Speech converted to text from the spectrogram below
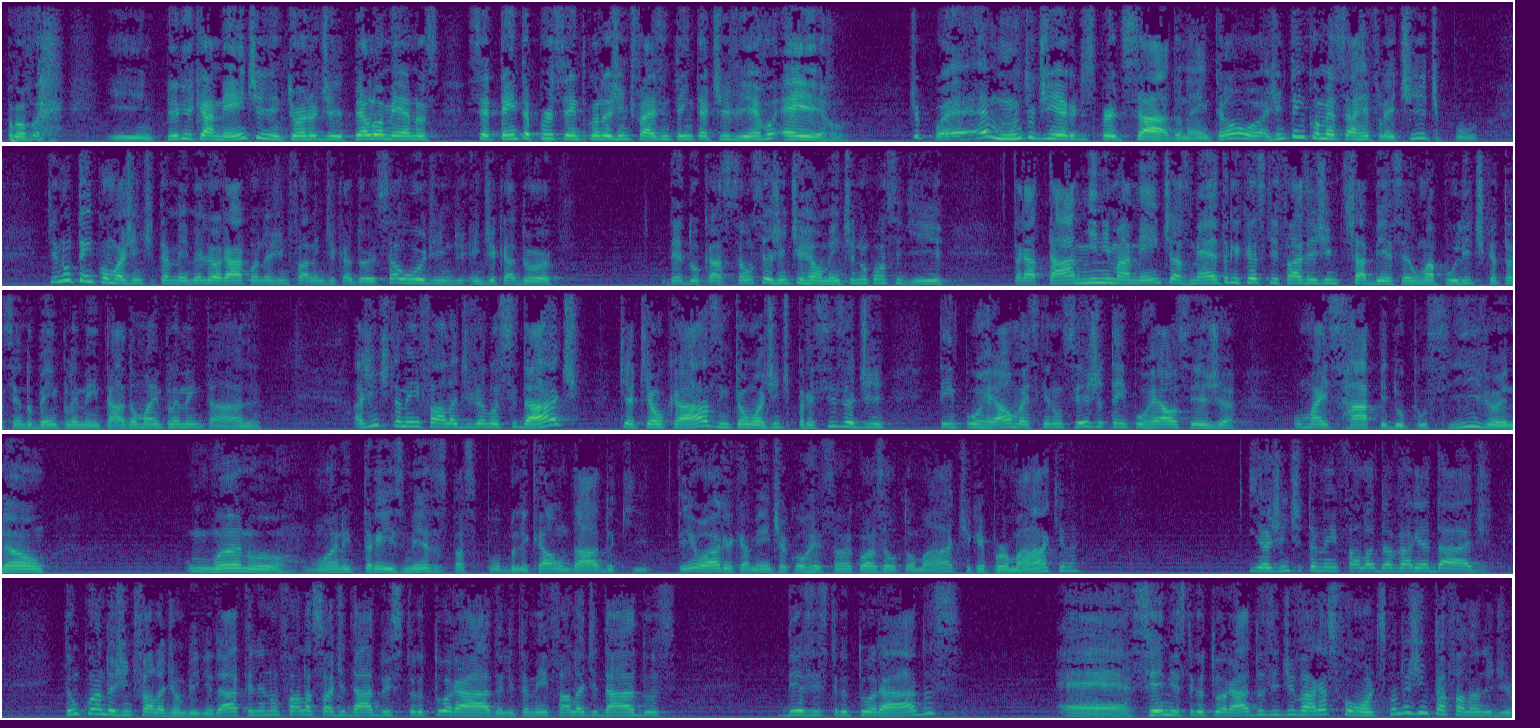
e empiricamente, em torno de pelo menos 70% quando a gente faz em tentativa e erro, é erro. Tipo, é, é, muito dinheiro desperdiçado, né? Então, a gente tem que começar a refletir, tipo, que não tem como a gente também melhorar quando a gente fala indicador de saúde, indicador de educação, se a gente realmente não conseguir tratar minimamente as métricas que fazem a gente saber se uma política está sendo bem implementada ou mal implementada. A gente também fala de velocidade, que aqui é o caso, então a gente precisa de tempo real, mas que não seja tempo real, seja o mais rápido possível e não um ano, um ano e três meses para se publicar um dado que, teoricamente, a correção é quase automática e por máquina. E a gente também fala da variedade. Então, quando a gente fala de um Big Data, ele não fala só de dado estruturado, ele também fala de dados desestruturados, é, semi-estruturados e de várias fontes. Quando a gente está falando de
